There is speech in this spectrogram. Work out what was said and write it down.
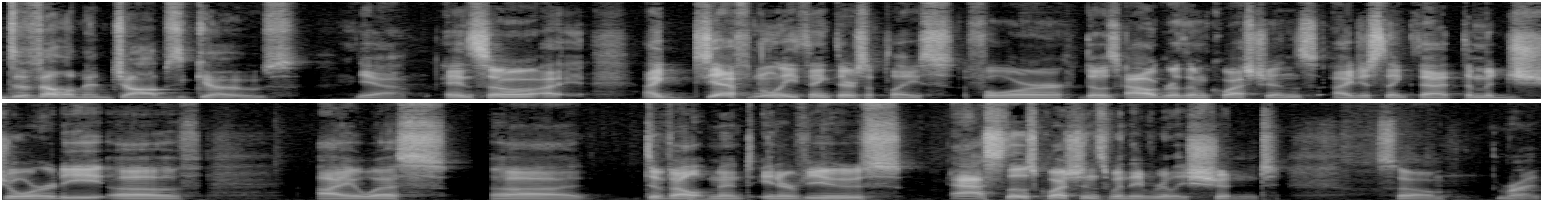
development jobs goes. Yeah. And so I I definitely think there's a place for those algorithm questions. I just think that the majority of iOS uh, development interviews ask those questions when they really shouldn't. So Right.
